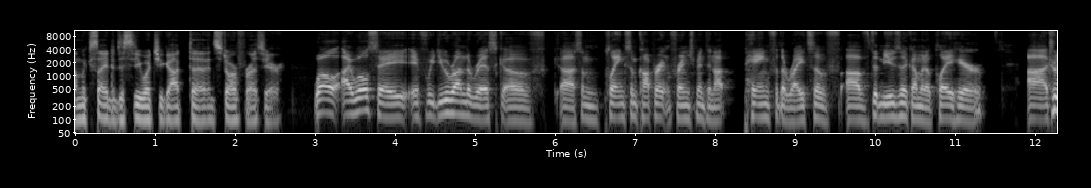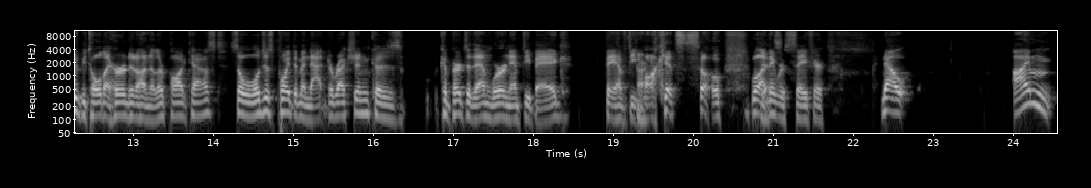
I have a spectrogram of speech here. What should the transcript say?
I'm excited to see what you got uh, in store for us here. Well, I will say if we do run the risk of uh, some playing some copyright infringement and not paying for the rights of of the music I'm going to play here. Uh, truth be told, I heard it on another podcast, so we'll just point them in that direction because compared to them, we're an empty bag. They have deep All right. pockets, so well, I think we're safe here. Now, I'm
